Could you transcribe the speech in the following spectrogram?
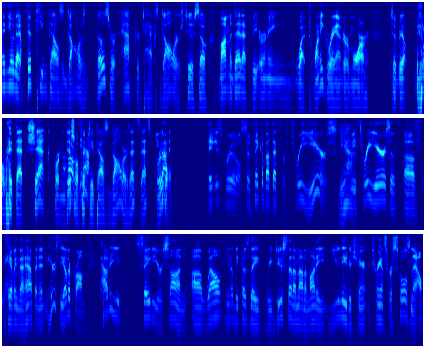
And you know that fifteen thousand dollars; those are after-tax dollars too. So mom and dad have to be earning what twenty grand or more to be able, be able to write that check for an Oh, additional yeah. fifteen thousand dollars. That's that's brutal. It. Is brutal. So think about that for three years. Yeah. I mean, three years of, of having that happen. And here's the other problem. How do you say to your son, uh, well, you know, because they reduced that amount of money, you need to tra- transfer schools now?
